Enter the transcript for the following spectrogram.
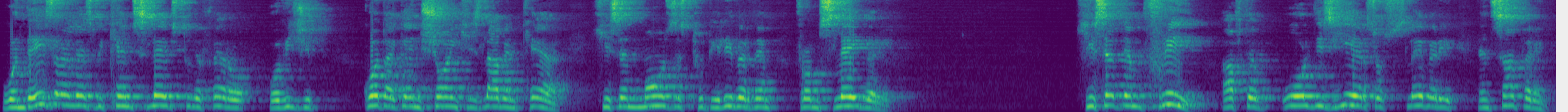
When the Israelites became slaves to the Pharaoh of Egypt, God again showing his love and care, he sent Moses to deliver them from slavery. He set them free after all these years of slavery and suffering.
